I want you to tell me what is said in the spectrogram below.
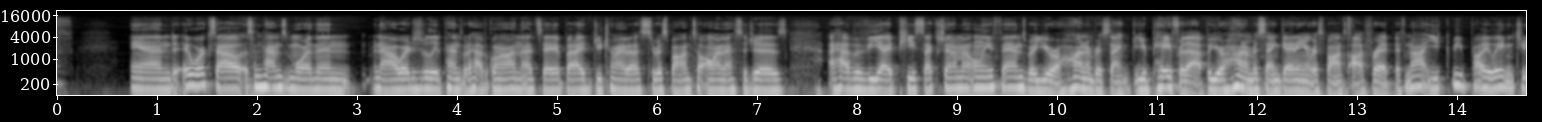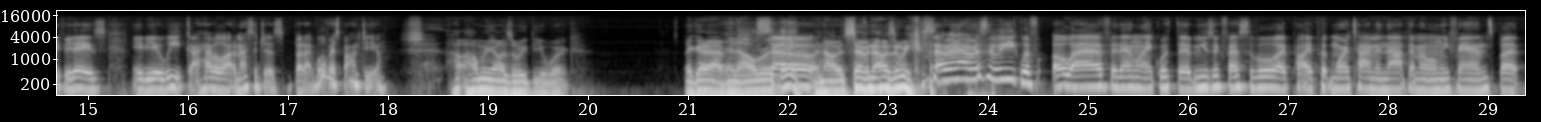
and it works out. Sometimes more than an hour. It just really depends what I have going on that day. But I do try my best to respond to all my messages. I have a VIP section on my OnlyFans where you're 100%. You pay for that, but you're 100% getting a response off rip. If not, you could be probably waiting two, three days, maybe a week. I have a lot of messages, but I will respond to you. How, how many hours a week do you work? Like an average. an hour a day. So An hour, seven hours a week. seven hours a week with OF, and then like with the music festival, I probably put more time in that than my OnlyFans. But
